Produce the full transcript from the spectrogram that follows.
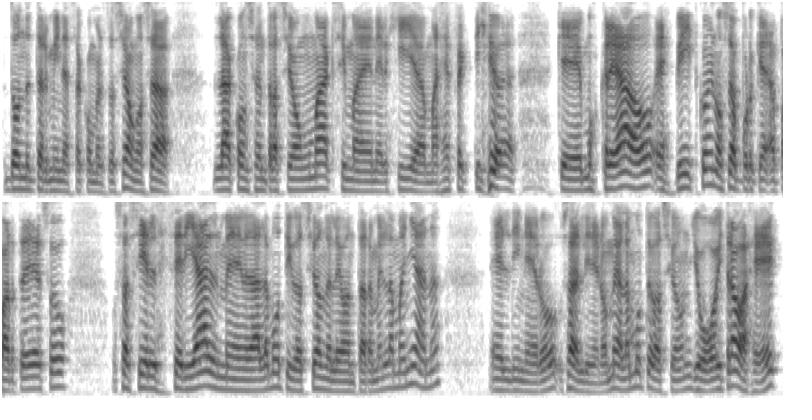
dónde termina esa conversación. O sea, la concentración máxima de energía más efectiva que hemos creado es Bitcoin. O sea, porque aparte de eso, o sea, si el cereal me da la motivación de levantarme en la mañana, el dinero, o sea, el dinero me da la motivación. Yo hoy trabajé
